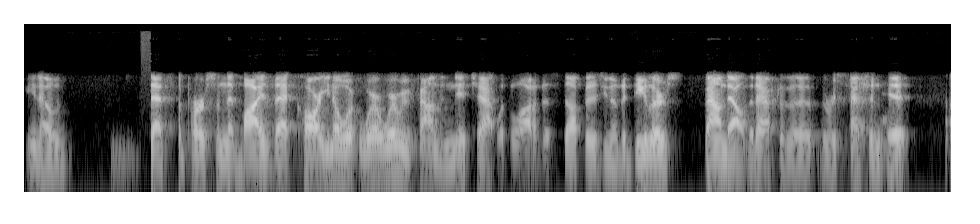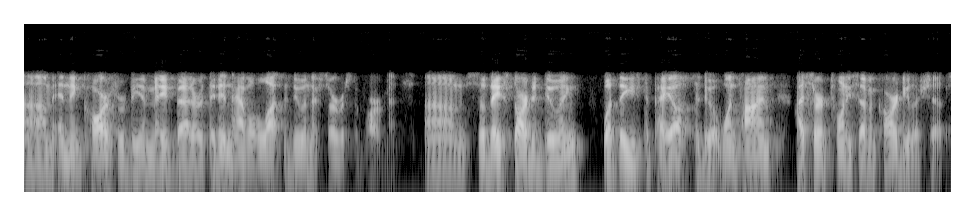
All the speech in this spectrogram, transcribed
you know, that's the person that buys that car. You know where where we found a niche at with a lot of this stuff is you know the dealers found out that after the the recession hit, um, and then cars were being made better, they didn't have a whole lot to do in their service departments. Um, so they started doing what they used to pay us to do. At one time, I served 27 car dealerships.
